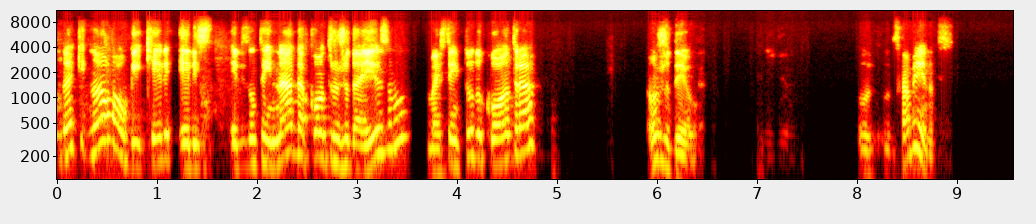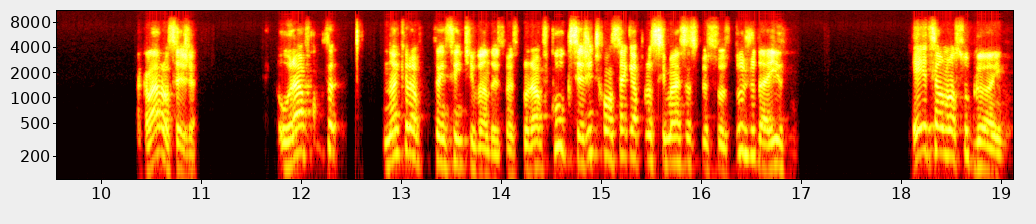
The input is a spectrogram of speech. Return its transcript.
não é que não é alguém que ele, eles, eles não têm nada contra o judaísmo, mas tem tudo contra um judeu, os, rabinos. Tá claro? Ou seja, o Rav Kuk, não é que o Rav está incentivando isso, mas para o Rav Kuk, se a gente consegue aproximar essas pessoas do judaísmo, esse é o nosso ganho,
